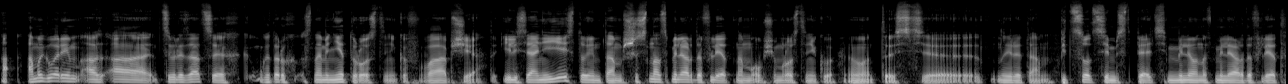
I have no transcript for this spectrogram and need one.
А, а мы говорим о, о цивилизациях, у которых с нами нет родственников вообще. Или если они есть, то им там 16 миллиардов лет нам общему родственнику. Вот, то есть, э, ну или там 575 миллионов миллиардов лет.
